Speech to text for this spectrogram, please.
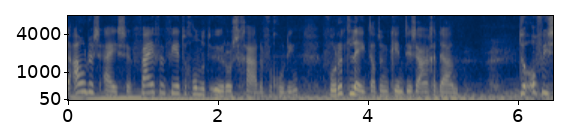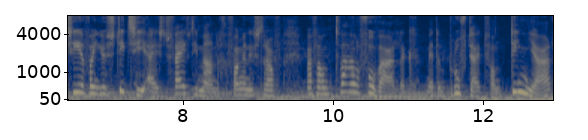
De ouders eisen 4500 euro schadevergoeding voor het leed dat hun kind is aangedaan. De officier van justitie eist 15 maanden gevangenisstraf, waarvan 12 voorwaardelijk, met een proeftijd van 10 jaar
